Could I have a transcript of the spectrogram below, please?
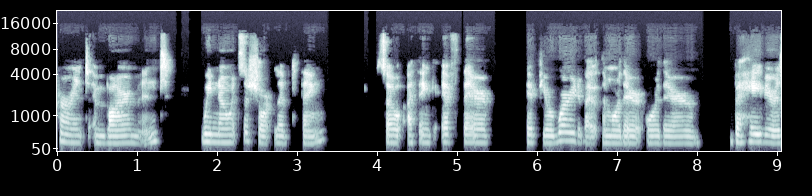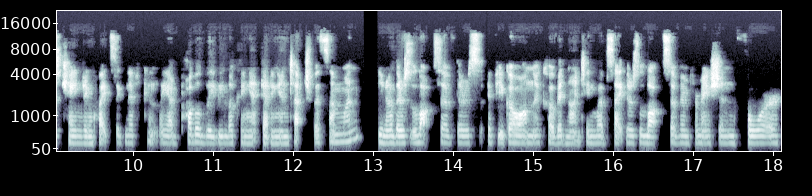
current environment, we know it's a short lived thing. So I think if they're if you're worried about them or they're or they're behavior is changing quite significantly, I'd probably be looking at getting in touch with someone. You know, there's lots of, there's, if you go on the COVID 19 website, there's lots of information for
